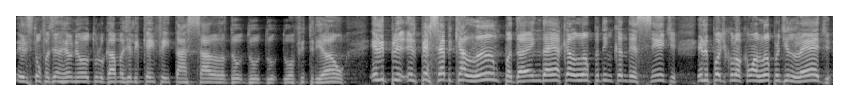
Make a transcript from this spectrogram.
Eles estão fazendo reunião em outro lugar, mas ele quer enfeitar a sala do, do, do, do anfitrião. Ele, ele percebe que a lâmpada ainda é aquela lâmpada incandescente. Ele pode colocar uma lâmpada de LED.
